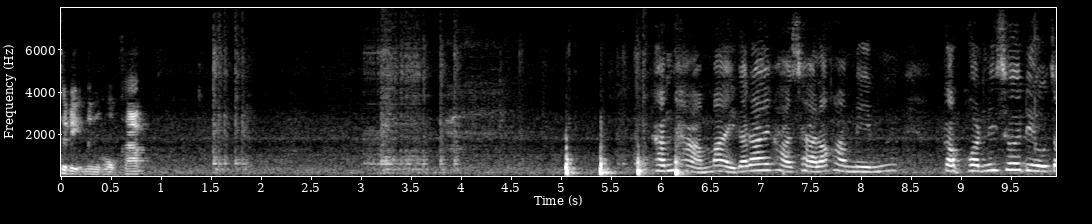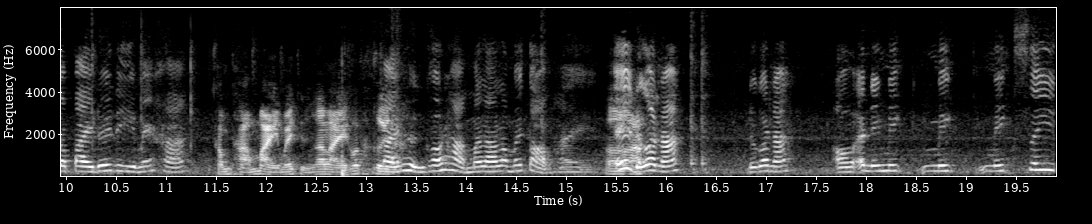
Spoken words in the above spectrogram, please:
สิริ16 ครับ คำถามใหม่ก็ได้ค่ะแชร์แล้วค่ะมิ้นท์กับคนที่ชื่อดิวจะไปด้วยดีไหมคะคำถามใหม่หมายถึงอะไรเขาเคย หมายถึงเขาถามมาแล้วเราไม่ตอบให้อ่าเอ๊ะเดี๋ยวก่อนนะ เดี๋ยวก่อนนะ เอาอันนี้มิกมิกมิกซี่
